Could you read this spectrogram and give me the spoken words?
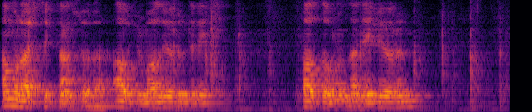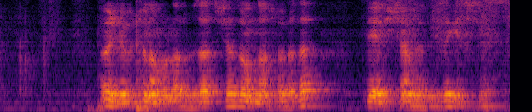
Hamur açtıktan sonra avucumu alıyorum direkt. Fazla unundan eliyorum. Önce bütün hamurlarımızı açacağız. Ondan sonra da diğer işlemlerimize geçeceğiz.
